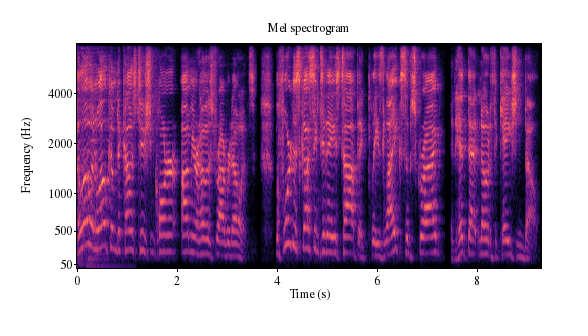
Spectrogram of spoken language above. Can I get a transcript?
Hello and welcome to Constitution Corner. I'm your host, Robert Owens. Before discussing today's topic, please like, subscribe, and hit that notification bell.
